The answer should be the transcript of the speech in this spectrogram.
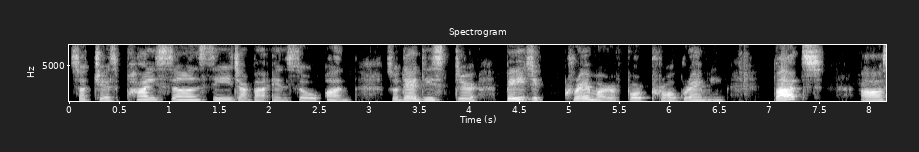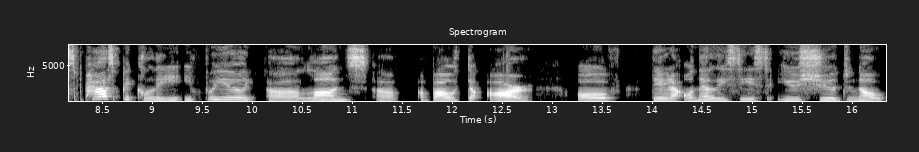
such as Python, C, Java, and so on. So that is the basic grammar for programming. But uh, specifically, if you uh, learn uh, about the R of data analysis, you should know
